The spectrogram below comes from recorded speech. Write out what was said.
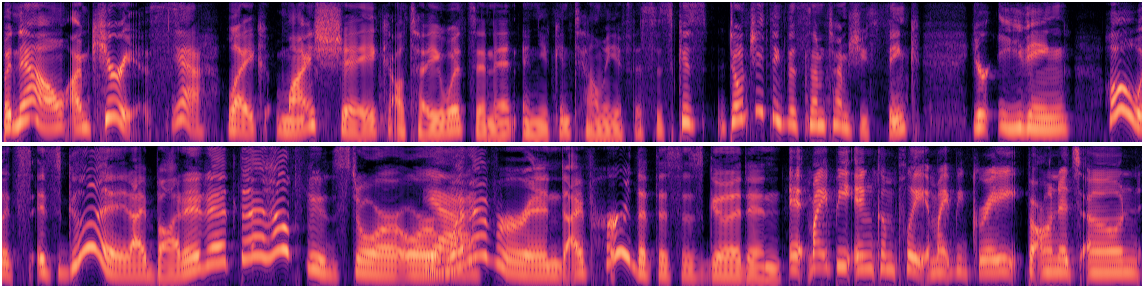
But now I'm curious. Yeah. Like my shake, I'll tell you what's in it and you can tell me if this is cuz don't you think that sometimes you think you're eating Oh, it's it's good. I bought it at the health food store or Yeah. whatever and I've heard that this is good and it might be incomplete. It might be great, but on its own,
